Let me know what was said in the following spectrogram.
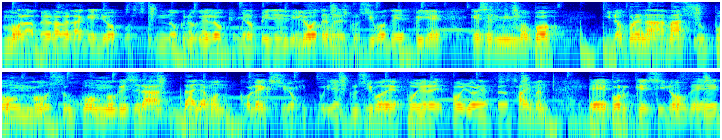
Mola, pero la verdad que yo pues no creo que, lo, que me lo pille. Y luego tenemos exclusivo de FIE, que es el mismo pop y no pone nada más, supongo, supongo que será Diamond Collection, exclusivo de For Your, Entertainment, eh, porque si no, eh,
